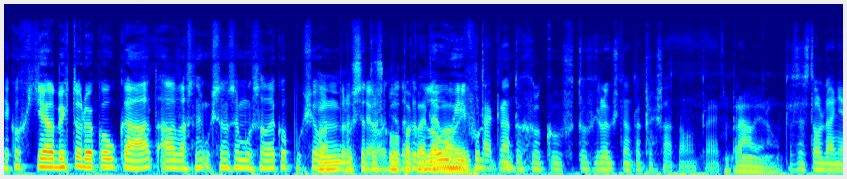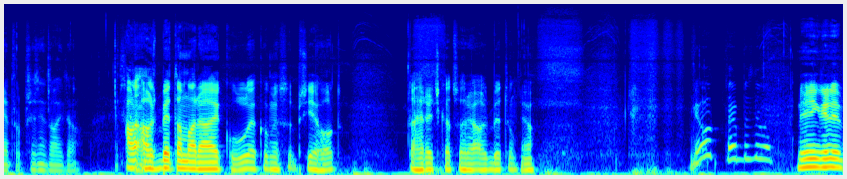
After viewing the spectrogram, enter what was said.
jako chtěl bych to dokoukat, ale vlastně už jsem se musel jako pušovat. Hmm, už prostě, se jo. trošku opakuje dlouhý, furt, Tak na tu chvilku, v tu chvíli už na to kašlat, no. To, je, Právě, no. to se stalo daně, to přesně to. to. ale Alžběta mladá je cool, jako mě se přijde hot. Ta herečka, co hraje Alžbětu. Jo, to je bez debat. Mě nikdy ne,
